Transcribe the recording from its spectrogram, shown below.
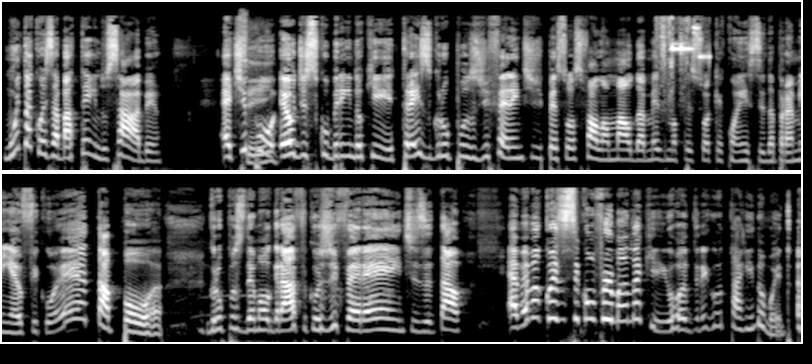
muita coisa batendo, sabe? É tipo Sim. eu descobrindo que três grupos diferentes de pessoas falam mal da mesma pessoa que é conhecida pra mim. Aí eu fico, eita porra! Grupos demográficos diferentes e tal. É a mesma coisa se confirmando aqui. O Rodrigo tá rindo muito.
